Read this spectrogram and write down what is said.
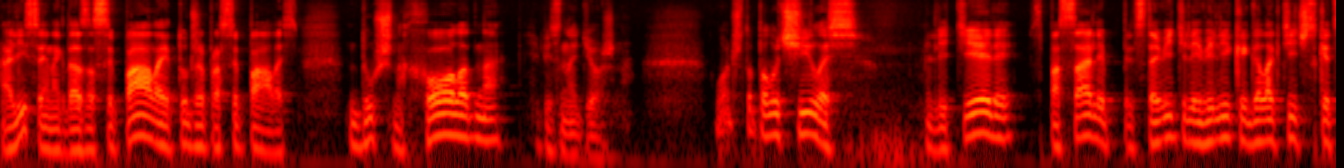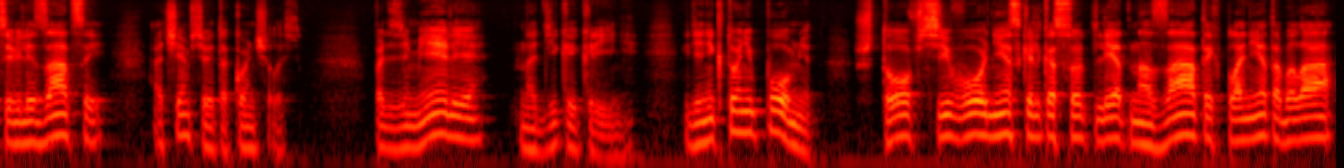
Алиса иногда засыпала и тут же просыпалась. Душно, холодно и безнадежно. Вот что получилось. Летели, спасали представителей великой галактической цивилизации. А чем все это кончилось? Подземелье на дикой Крине, где никто не помнит, что всего несколько сот лет назад их планета была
